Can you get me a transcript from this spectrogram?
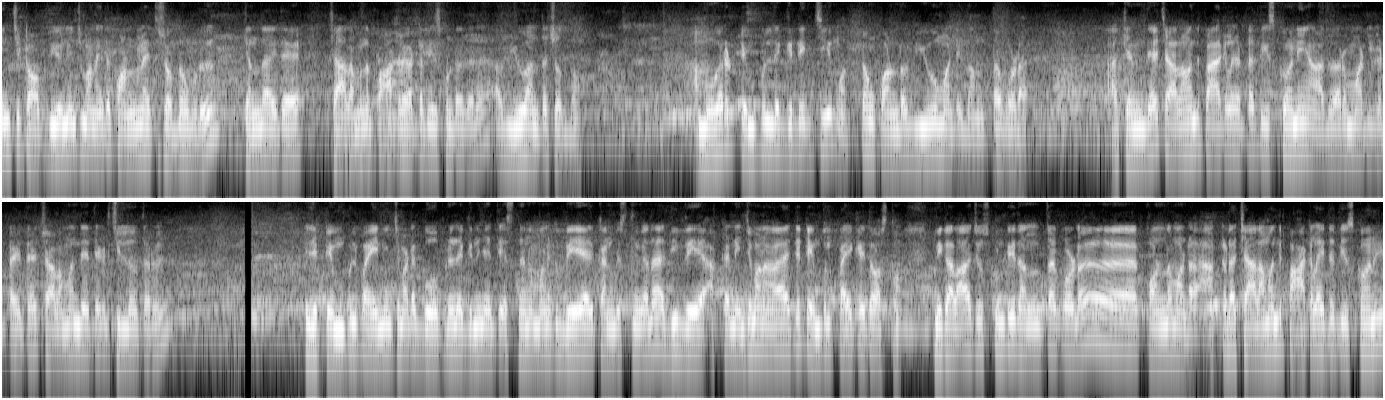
నుంచి టాప్ వ్యూ నుంచి మనం అయితే కొండను అయితే చూద్దాం ఇప్పుడు. కింద అయితే చాలామంది పాటలు గట్ట తీసుకుంటారు కదా ఆ వ్యూ అంతా చూద్దాం. అమ్మవారి టెంపుల్ దగ్గర నుంచి మొత్తం కొండ వ్యూ మాట ఇదంతా కూడా. ఆ కిందే చాలామంది పాకలు గట్ట తీసుకొని ఆదివారం మాటలు గట్ట అయితే చాలామంది అయితే ఇక్కడ చిల్ అవుతారు. ఇది టెంపుల్ పైనుంచి మాట గోపురం దగ్గర నుంచి అయితే ఇస్తాను మనకి వే కనిపిస్తుంది కదా అది వే అక్కడి నుంచి మనం అలా అయితే టెంపుల్ పైకి అయితే వస్తాం. మీకు అలా చూసుకుంటే ఇదంతా కూడా కొండమాట అక్కడ చాలామంది పాకలు అయితే తీసుకొని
